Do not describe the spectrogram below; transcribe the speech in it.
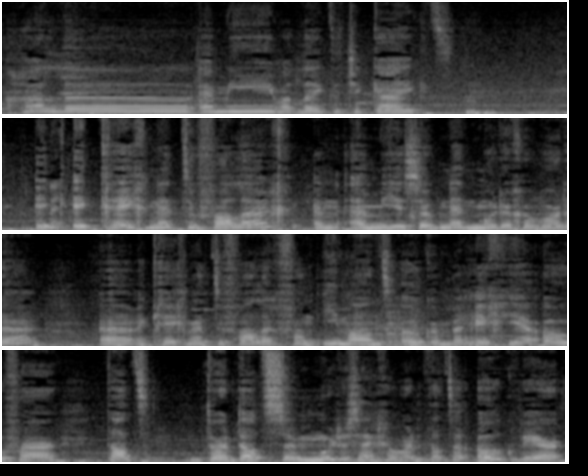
Hallo Emmy, wat leuk dat je kijkt. Ik, Nee. ik kreeg net toevallig, en Emmy is ook net moeder geworden. eh, ik kreeg net toevallig van iemand ook een berichtje over dat doordat ze moeder zijn geworden, dat er ook weer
